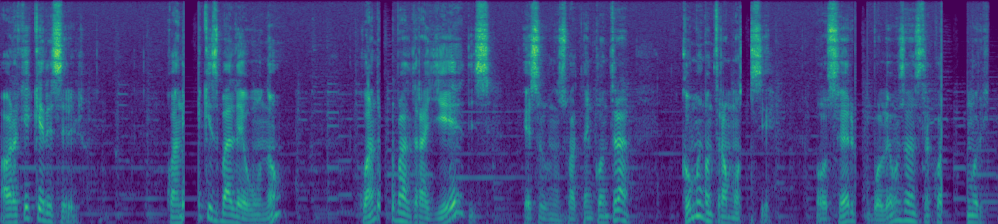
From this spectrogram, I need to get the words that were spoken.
Ahora, ¿qué quiere decir? Cuando x vale 1, ¿cuándo valdrá y? Dice, eso nos falta encontrar. ¿Cómo encontramos y? Observe, volvemos a nuestra ecuación original.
